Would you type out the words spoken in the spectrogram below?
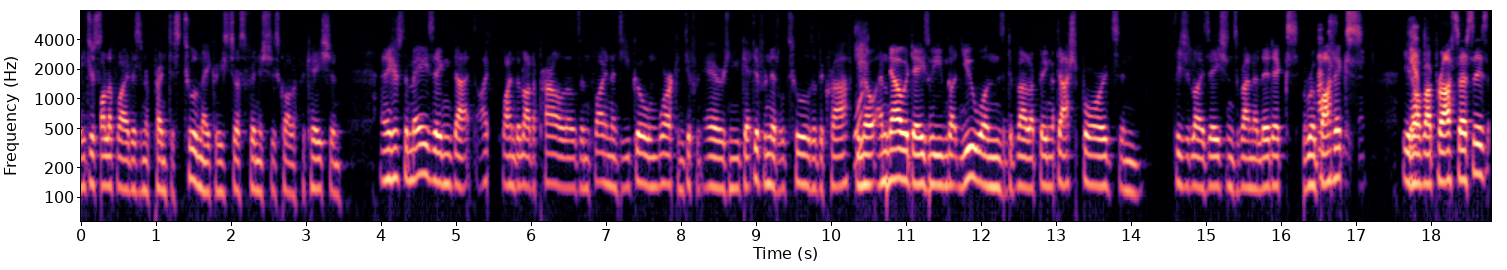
He just qualified as an apprentice toolmaker. He's just finished his qualification. And it's just amazing that I find a lot of parallels in finance. You go and work in different areas and you get different little tools of the craft, yeah. you know. And nowadays we even got new ones developing dashboards and visualizations of analytics, robotics, Absolutely. you know, of our processes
